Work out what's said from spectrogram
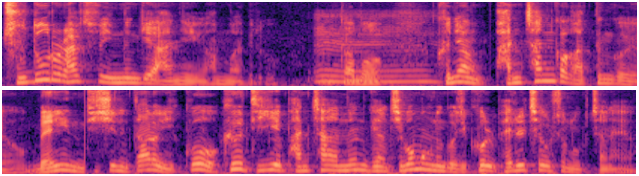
주도를 할 수 있는 게 아니에요 한마디로 그러니까 뭐 음. 그냥 반찬과 같은 거예요. 메인 디시는 따로 있고 그 뒤에 반찬은 그냥 집어먹는 거지. 그걸 배를 채울 수는 없잖아요.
